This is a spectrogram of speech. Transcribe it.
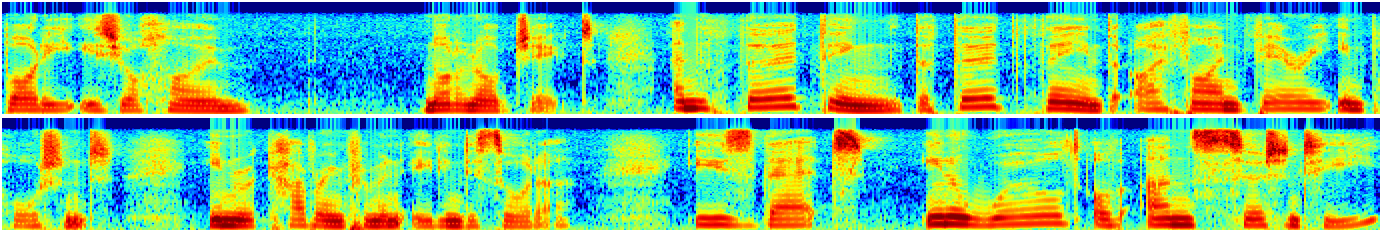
body is your home not an object. And the third thing, the third theme that I find very important in recovering from an eating disorder is that in a world of uncertainty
